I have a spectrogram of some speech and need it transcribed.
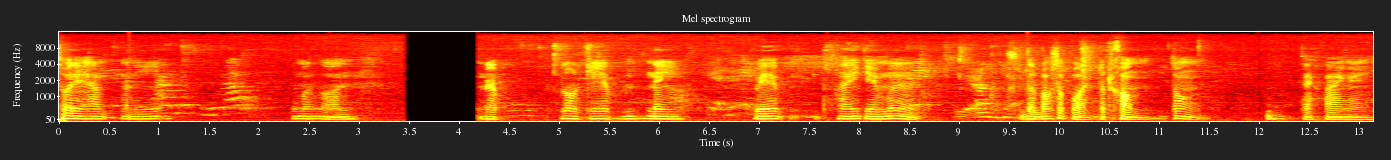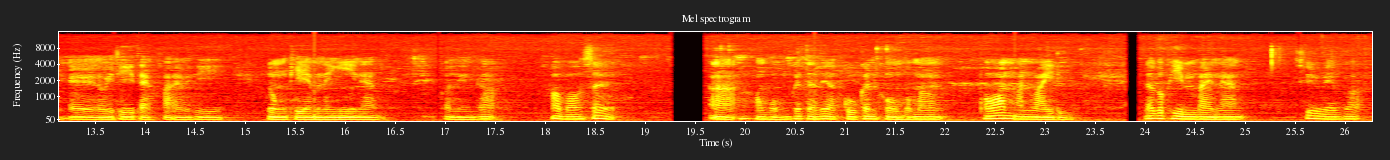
สวัสดีครับ วันนี้จะมาสอนแบบโหลดเกมในเว็บไซต์ gamer blogspot com ต้องแตกไฟล์ไง เออ วิธีแตกไฟล์วิธีลงเกมอะไรอย่างนี้นะครับก่อนอื่นก็เข้าเบราว์เซอร์ อ่า ของผมก็จะเลือก Google Chrome เพราะมันเพราะว่ามันไวดี แล้วก็พิมพ์ไปนะครับ ชื่อเว็บก็อ่า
